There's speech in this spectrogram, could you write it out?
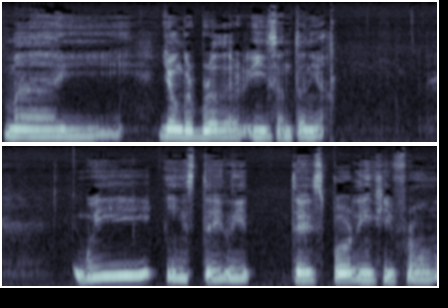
My younger brother is Antonio. We instilled the sport in him from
